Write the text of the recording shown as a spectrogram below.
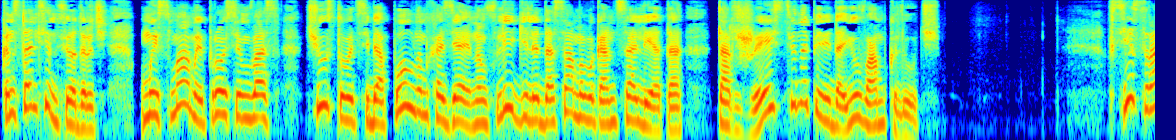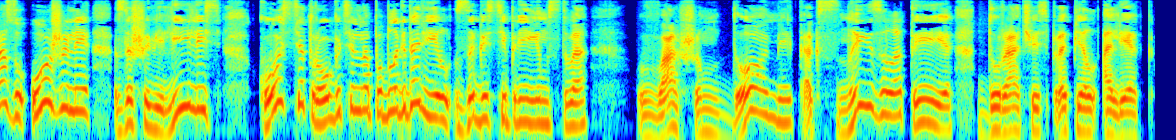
«Константин Федорович, мы с мамой просим вас чувствовать себя полным хозяином флигеля до самого конца лета. Торжественно передаю вам ключ». Все сразу ожили, зашевелились. Костя трогательно поблагодарил за гостеприимство. в вашем доме, как сны золотые», — дурачась пропел Олег.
